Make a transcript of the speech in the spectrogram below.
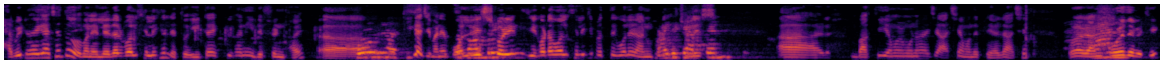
হ্যাবিট হয়ে গেছে তো মানে লেদার বল খেলে খেলে, তো এটা একটুখানি ডিফারেন্ট হয়। ঠিক আছে মানে বল ওয়েস্ট করিনি, যে কটা বল খেলেছি প্রত্যেক বলে রান করে চলে আর বাকি আমার মনে হয় যে আছে, আমাদের প্লেয়াররা আছে, ওরা রান করে দেবে, ঠিক?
